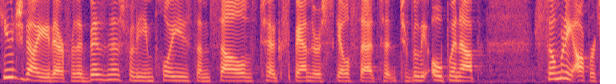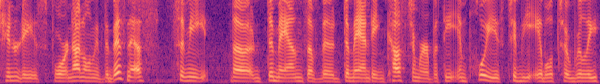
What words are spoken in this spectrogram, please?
huge value there for the business, for the employees themselves to expand their skill set, to, to really open up so many opportunities for not only the business to meet the demands of the demanding customer, but the employees to be able to really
